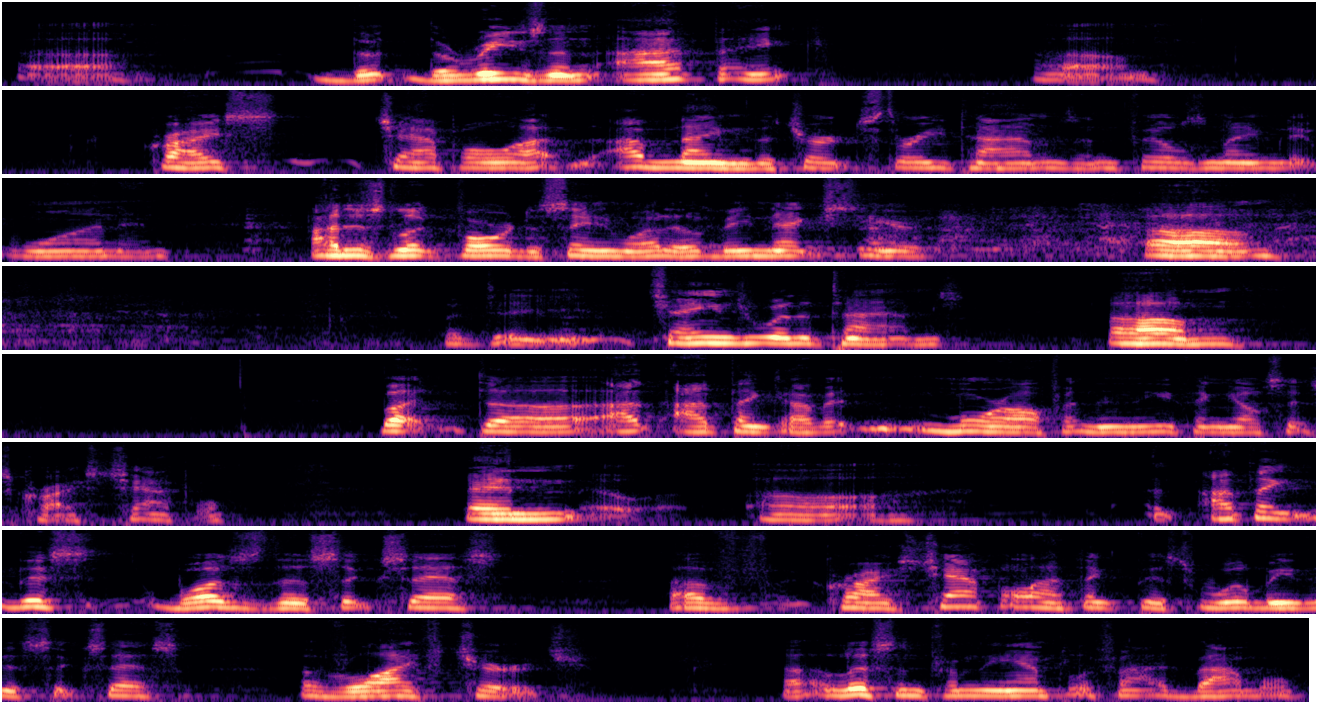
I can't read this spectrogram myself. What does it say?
uh, the, the reason I think um, Christ Chapel, I, have named the church three times, and Phil's named it one, and I just look forward to seeing what it'll be next year. Um, but uh, change with the times. Um, but uh, I, I, think of it more often than anything else as Christ Chapel. And uh, I think this was the success of Christ Chapel. I think this will be the success of Life Church. Uh, listen from the Amplified Bible,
